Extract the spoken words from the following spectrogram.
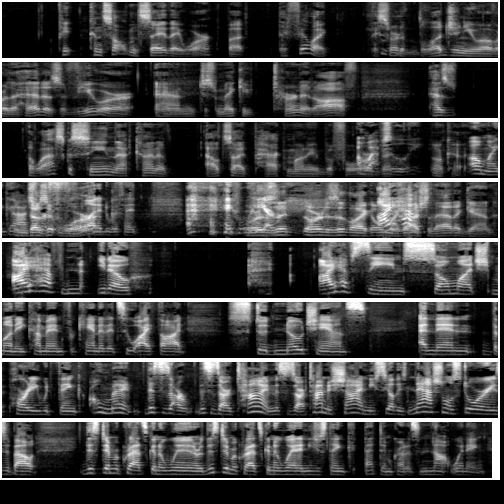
pe- consultants say they work, but they feel like they sort of bludgeon you over the head as a viewer and just make you turn it off. Has Alaska seen that kind of outside PAC money before? Oh, absolutely. Okay. Oh my gosh. And does it work? flooded with it. Or is are- it, or is it like, oh I my have- gosh, that again? I have, you know, I have seen so much money come in for candidates who I thought stood no chance, and then the party would think, "Oh man, this is our this is our time. This is our time to shine." And You see all these national stories about this Democrat's going to win or this Democrat's going to win, and you just think that Democrat is not winning.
